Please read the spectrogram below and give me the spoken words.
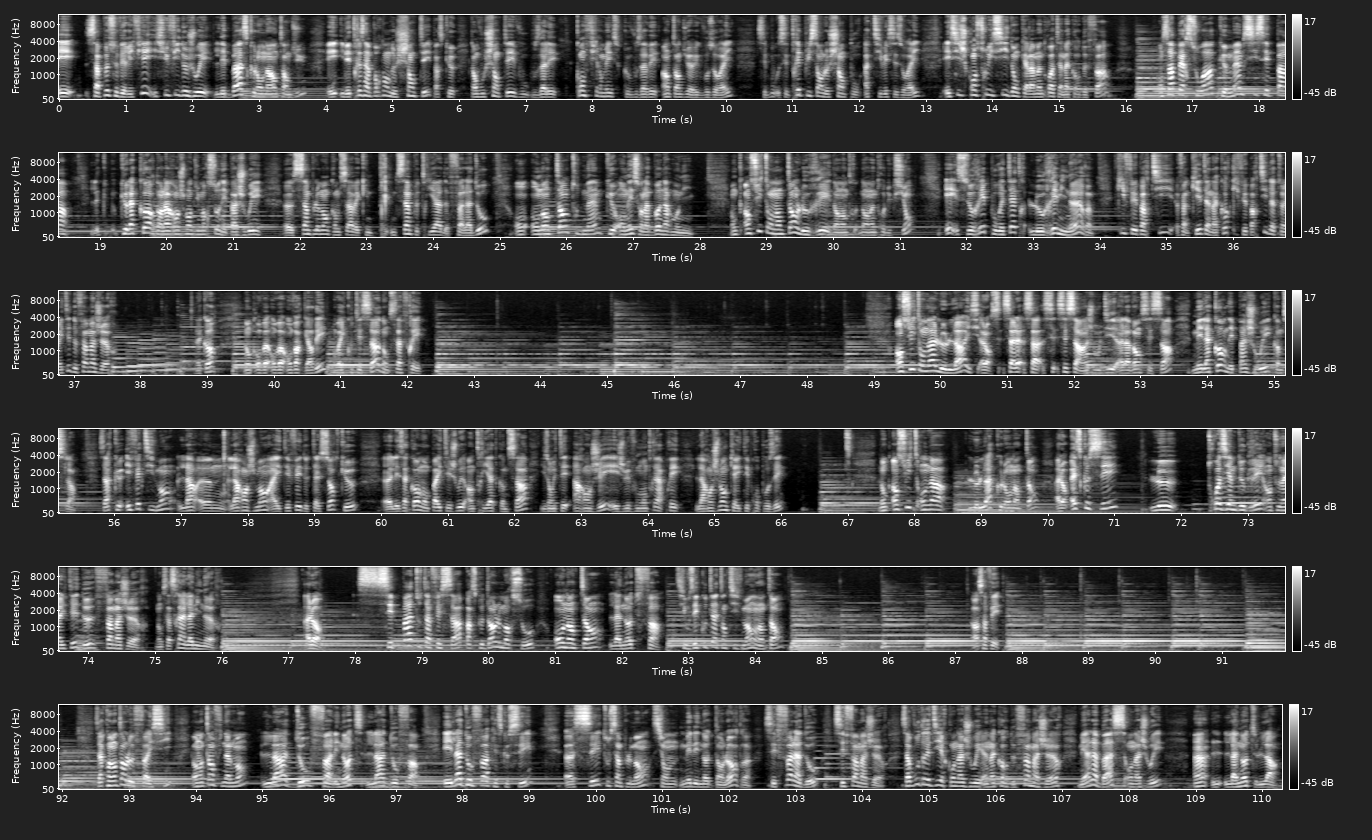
Et ça peut se vérifier, il suffit de jouer les basses que l'on a entendues, et il est très important de chanter, parce que quand vous chantez, vous, vous allez confirmer ce que vous avez entendu avec vos oreilles. C'est très puissant le chant pour activer ses oreilles. Et si je construis ici donc à la main droite un accord de Fa, on s'aperçoit que même si c'est pas que l'accord dans l'arrangement du morceau n'est pas joué euh, simplement comme ça avec une, simple triade Fa-La-Do, on, on entend tout de même qu'on est sur la bonne harmonie. Donc ensuite on entend le Ré dans l'introduction, et ce Ré pourrait être le Ré mineur, qui fait partie, enfin qui est un accord qui fait partie de la tonalité de Fa majeur. D'accord? Donc on va, on, va, on va regarder, on va écouter ça, donc ça ferait... Ensuite, on a le La ici. Alors, c'est ça, hein, je vous le dis à l'avance, c'est ça. Mais l'accord n'est pas joué comme cela. C'est-à-dire que effectivement, euh, l'arrangement a été fait de telle sorte que euh, les accords n'ont pas été joués en triade comme ça. Ils ont été arrangés et je vais vous montrer après l'arrangement qui a été proposé. Donc ensuite, on a le La que l'on entend. Alors, est-ce que c'est le troisième degré en tonalité de Fa majeur? Donc ça serait un La mineur. Alors, c'est pas tout à fait ça, parce que dans le morceau, on entend la note Fa. Si vous écoutez attentivement, on entend... Alors ça fait... C'est-à-dire qu'on entend le Fa ici, et on entend finalement La, Do, Fa, les notes La, Do, Fa. Et La, Do, Fa, qu'est-ce que c'est? Euh, c'est tout simplement, si on met les notes dans l'ordre, c'est Fa La Do, c'est Fa majeur. Ça voudrait dire qu'on a joué un accord de Fa majeur, mais à la basse, on a joué un, la note La.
